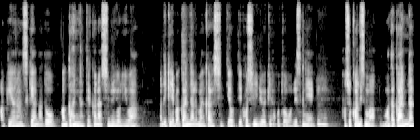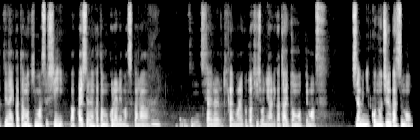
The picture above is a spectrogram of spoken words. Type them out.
アピアランスケアなど、まあ、癌になってから知るよりは、できれば癌になる前から知っておってほしい領域のことをですね、図書館です。まあ、まだ癌になってない方も来ますし、若い世代の方も来られますから、に伝えられる機会もらえることは非常にありがたいと思ってます。ちなみにこの10月も、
